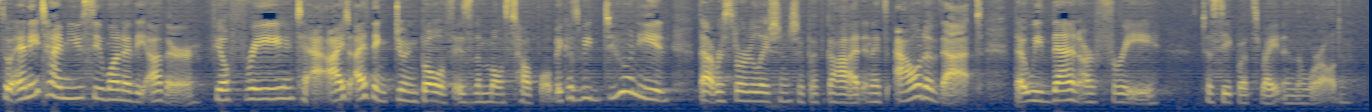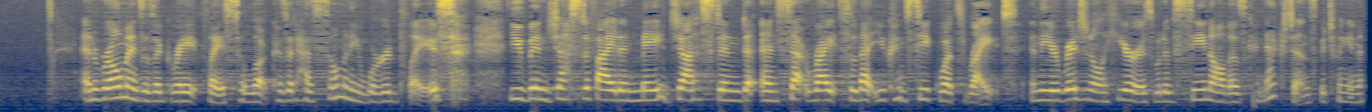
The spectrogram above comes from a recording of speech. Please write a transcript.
So anytime you see one or the other, feel free to. I, I think doing both is the most helpful because we do need that restored relationship with God, and it's out of that that we then are free to seek what's right in the world. And Romans is a great place to look because it has so many word plays. You've been justified and made just and, and set right so that you can seek what's right. And the original hearers would have seen all those connections between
